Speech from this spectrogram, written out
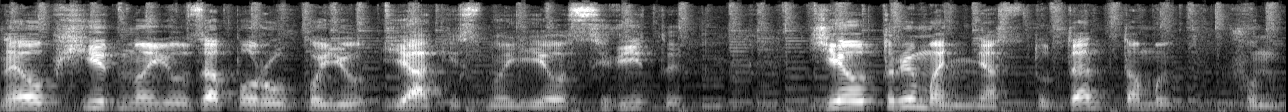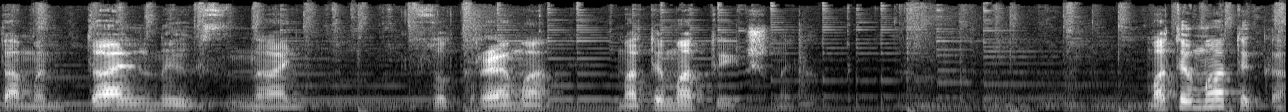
Необхідною запорукою якісної освіти є отримання студентами фундаментальних знань, зокрема математичних. Математика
